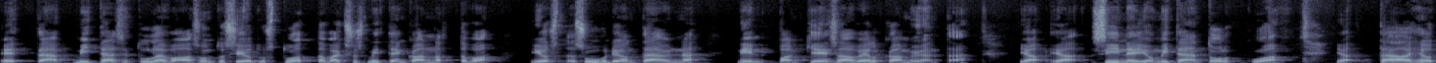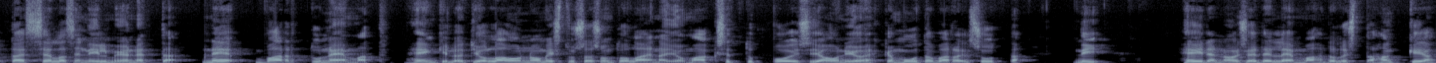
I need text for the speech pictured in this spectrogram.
että mitä se tuleva asuntosijoitus tuottaa, vaikka se olisi miten kannattava, niin jos tämä suhde on täynnä, niin pankki ei saa velkaa myöntää. Ja, ja siinä ei ole mitään tolkkua. Ja tämä aiheuttaisi sellaisen ilmiön, että ne varttuneemmat henkilöt, joilla on omistusasuntolaina jo maksettu pois ja on jo ehkä muuta varallisuutta, niin heidän olisi edelleen mahdollista hankkia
